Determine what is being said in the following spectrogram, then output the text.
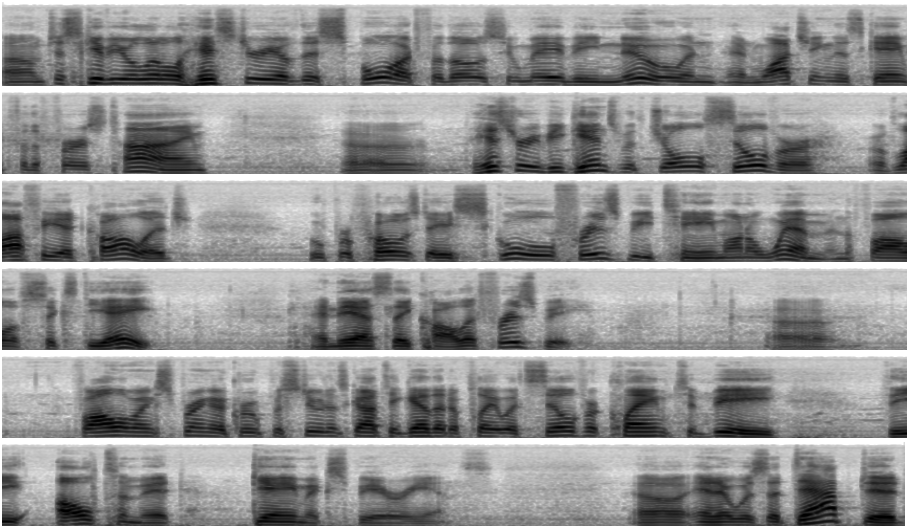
Um, just to give you a little history of this sport for those who may be new and, and watching this game for the first time. Uh, history begins with Joel Silver of Lafayette College, who proposed a school frisbee team on a whim in the fall of 68. And yes, they call it frisbee. Uh, following spring, a group of students got together to play what Silver claimed to be the ultimate game experience. Uh, and it was adapted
